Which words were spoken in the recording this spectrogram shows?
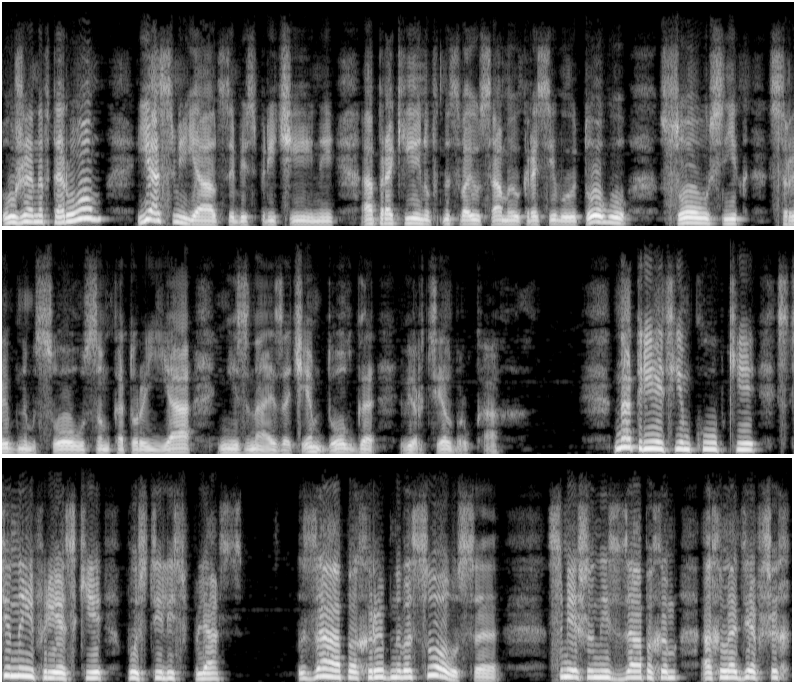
Уже на втором я смеялся без причины, опрокинув на свою самую красивую тогу соусник с рыбным соусом, который я, не зная зачем, долго вертел в руках. На третьем кубке стены фрески пустились в пляс. Запах рыбного соуса, смешанный с запахом охладевших,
